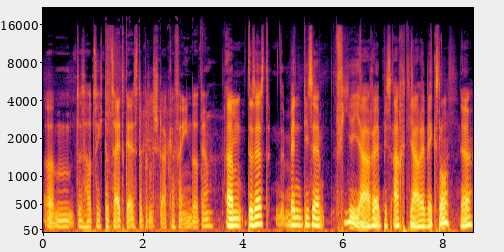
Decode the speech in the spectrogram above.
Ähm, das hat sich der Zeitgeist ein bisschen stärker verändert. Ja. Ähm, das heißt, wenn diese vier Jahre bis acht Jahre Wechsel ja,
